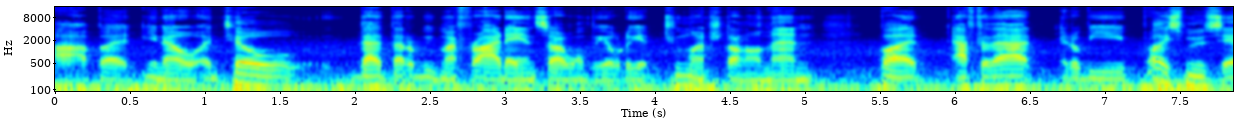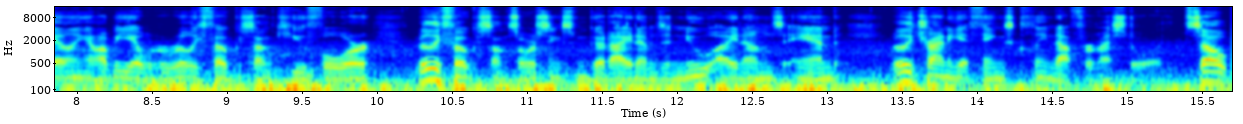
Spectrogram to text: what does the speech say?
Uh, but you know, until that, that'll be my Friday, and so I won't be able to get too much done on then. But after that, it'll be probably smooth sailing, and I'll be able to really focus on Q4, really focus on sourcing some good items and new items, and really trying to get things cleaned up for my store. So,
